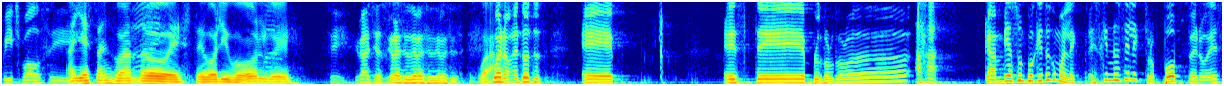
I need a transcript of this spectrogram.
Beach balls y. Allá están jugando este voleibol, güey. Sí, gracias, gracias, gracias, gracias. Bueno, entonces, eh, este, bla, bla, bla, bla, ajá, cambias un poquito como es que no es electropop, pero es,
